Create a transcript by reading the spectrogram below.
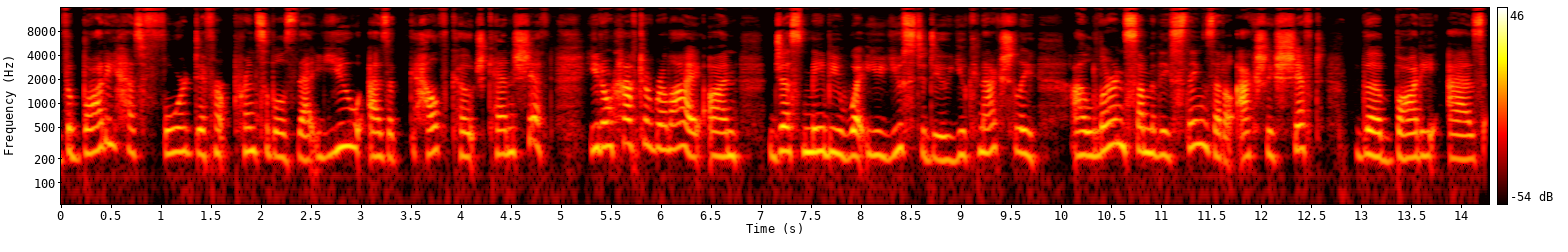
the body has four different principles that you, as a health coach, can shift. You don't have to rely on just maybe what you used to do. You can actually I'll learn some of these things that'll actually shift the body as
